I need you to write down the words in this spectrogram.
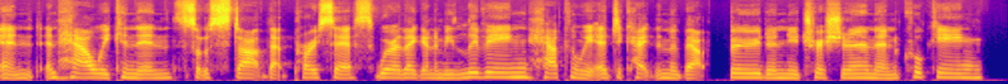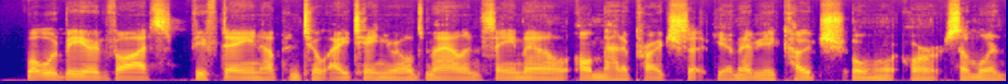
and and how we can then sort of start that process. Where are they going to be living? How can we educate them about food and nutrition and cooking? What would be your advice, 15 up until 18 year olds, male and female, on that approach? For you know, maybe a coach or or someone,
